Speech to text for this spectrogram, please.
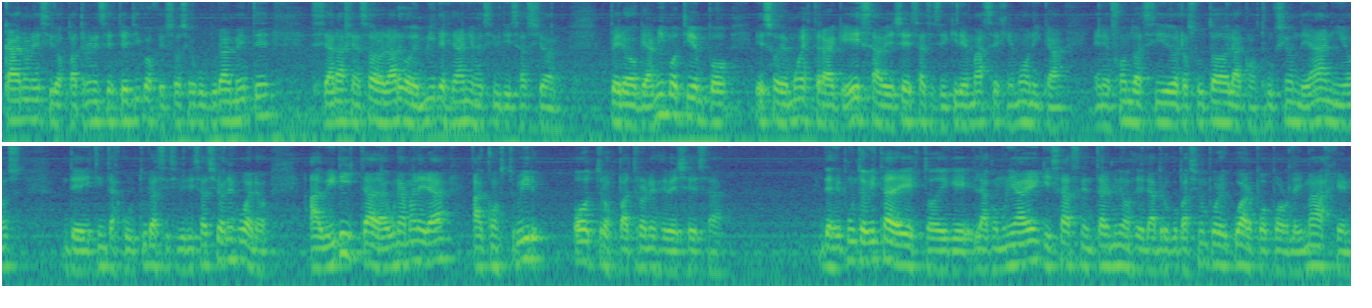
cánones y los patrones estéticos que socioculturalmente se han afianzado a lo largo de miles de años de civilización pero que al mismo tiempo eso demuestra que esa belleza, si se quiere más hegemónica, en el fondo ha sido el resultado de la construcción de años de distintas culturas y civilizaciones, bueno, habilita de alguna manera a construir otros patrones de belleza. Desde el punto de vista de esto, de que la comunidad gay quizás en términos de la preocupación por el cuerpo, por la imagen,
